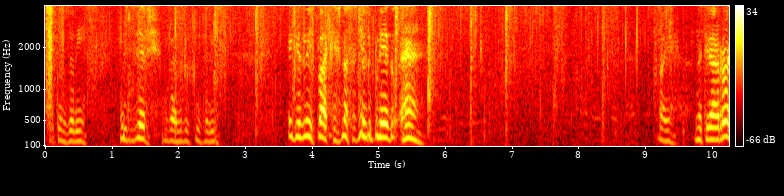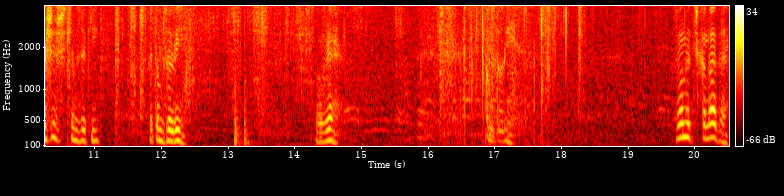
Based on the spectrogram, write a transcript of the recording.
Já Temos ali uns dizeres, vamos lá ver o que diz ali. E diz ali as placas, Nossa Senhora do Penedo. Ah. Olha, na tirar rochas, estamos aqui. Já estamos ali. A ver? Estamos ali. Zona de escalada.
